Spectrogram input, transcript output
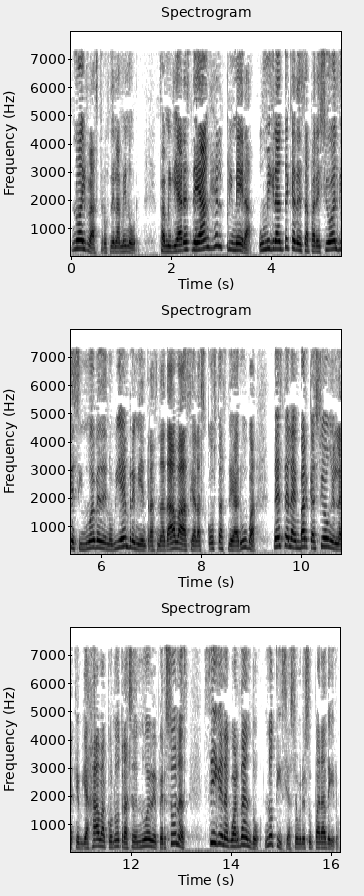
no hay rastros de la menor. Familiares de Ángel Primera, un migrante que desapareció el 19 de noviembre mientras nadaba hacia las costas de Aruba, desde la embarcación en la que viajaba con otras nueve personas, siguen aguardando noticias sobre su paradero.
